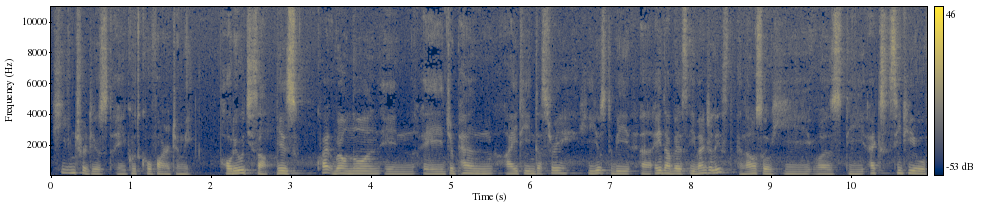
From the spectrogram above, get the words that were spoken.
he introduced a good co-founder to me, Horiuchi-san. He's quite well known in a Japan IT industry. He used to be an AWS evangelist, and also he was the ex-CTO of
